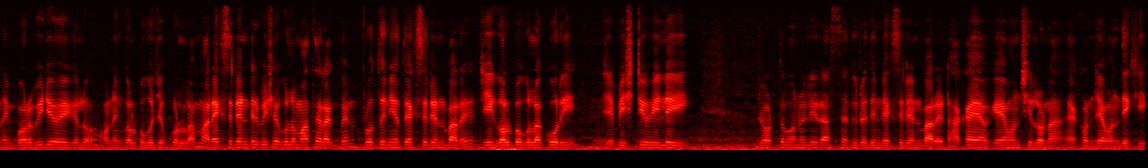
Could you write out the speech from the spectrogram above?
অনেক বড় ভিডিও হয়ে গেল, অনেক গল্প গুজব করলাম। আর অ্যাক্সিডেন্টের বিষয়গুলো মাথায় রাখবেন, প্রতিনিয়ত অ্যাক্সিডেন্ট বাড়ে। যেই গল্পগুলো করি, যে বৃষ্টি হইলেই জর্তমান হইলেই রাস্তায় দুটো তিনটে অ্যাক্সিডেন্ট বাড়ে। ঢাকায় আগে এমন ছিল না, এখন যেমন দেখি,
